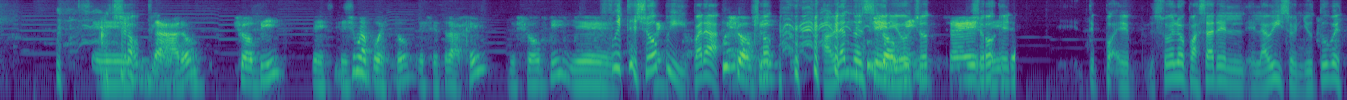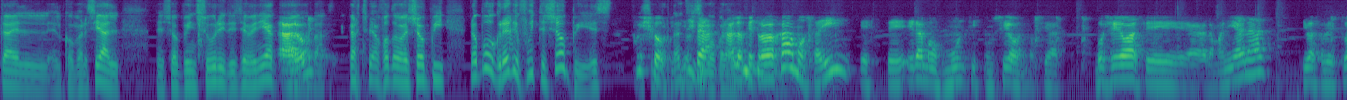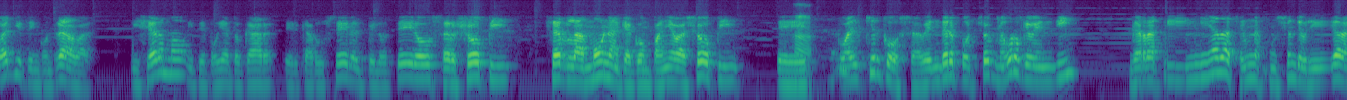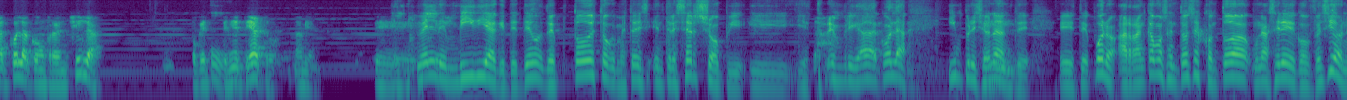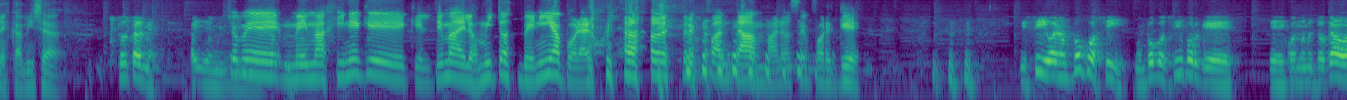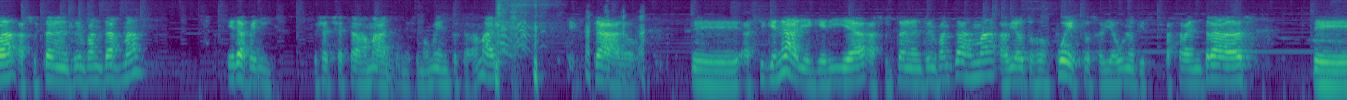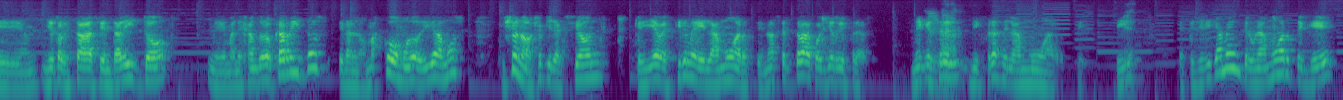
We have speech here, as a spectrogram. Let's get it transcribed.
Eh, claro, Shoppy. Este, yo me he puesto ese traje de Shoppy. Eh, ¿Fuiste Shoppy? Pará. Fui Shoppy. hablando en serio, yo, eh, suelo pasar el, aviso. En YouTube está el, comercial del Shopping Sur y te dice, venía a, sacarte una foto de Shoppy. No puedo creer que fuiste Shoppy. Es, Fui Shoppy. a los que trabajábamos ahí este, éramos multifunción. O sea, vos llegabas a la mañana, ibas al vestuario y te encontrabas Guillermo y te podía tocar el carrusel, el pelotero, ser Shopi, ser la mona que acompañaba a Shopi, eh, ah. cualquier cosa, vender pochoclos. Me acuerdo que vendí garrapiñadas en una función de Brigada Cola con Franchella, porque uh. tenía teatro también. el eh, nivel de envidia que te tengo de todo esto que me está diciendo, entre ser Shopi y, estar en Brigada Cola, impresionante. Este, bueno, arrancamos entonces con toda una serie de confesiones, Camisa. Totalmente. Yo me, imaginé que, el tema de los mitos venía por algún lado del tren fantasma, no sé por qué. Y sí, bueno, un poco sí, un poco sí, porque eh, cuando me tocaba asustar en el tren fantasma, era feliz. Yo ya, estaba mal, en ese momento estaba mal. claro. Eh, así que nadie quería asustar en el tren fantasma. Había otros dos puestos, había uno que pasaba entradas eh, y otro que estaba sentadito manejando los carritos, eran los más cómodos, digamos, y yo no, yo quería acción, quería vestirme de la muerte, no aceptaba cualquier disfraz. Tenía que ser el disfraz de la muerte, ¿sí? Específicamente era una muerte que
